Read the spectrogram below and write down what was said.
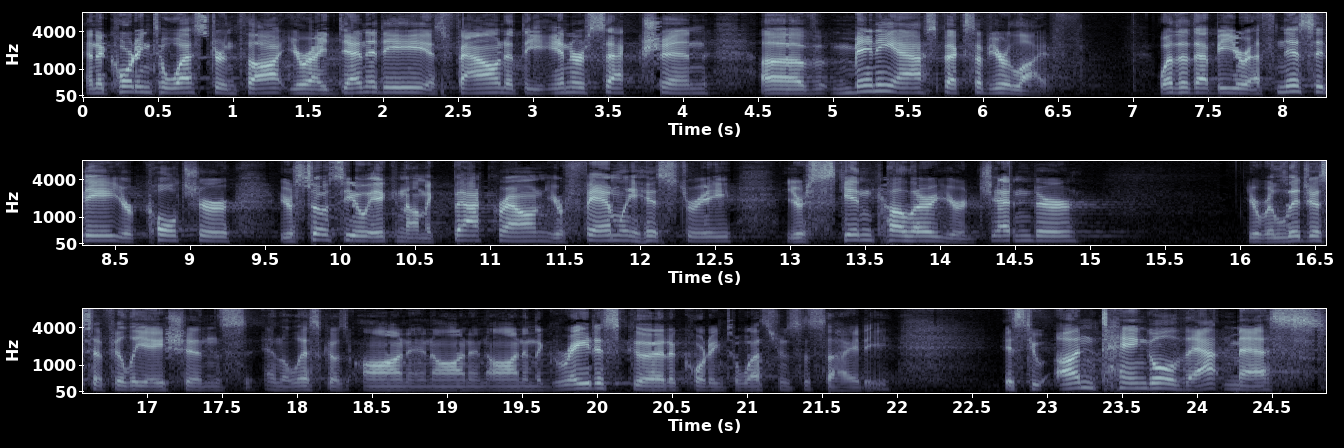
And according to Western thought, your identity is found at the intersection of many aspects of your life, whether that be your ethnicity, your culture, your socioeconomic background, your family history, your skin color, your gender, your religious affiliations, and the list goes on and on and on. And the greatest good, according to Western society, is to untangle that mess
